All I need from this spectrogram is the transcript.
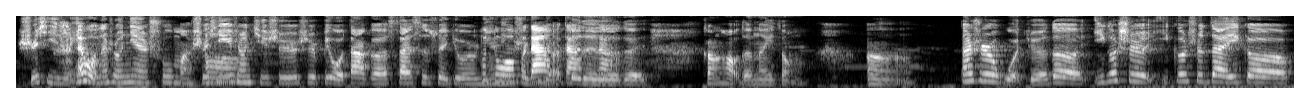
实习医生，因为我那时候念书嘛，实习医生其实是比我大个三四岁，就是年龄是比较，对对对对，刚好的那种。嗯，但是我觉得一个是一个是在一个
